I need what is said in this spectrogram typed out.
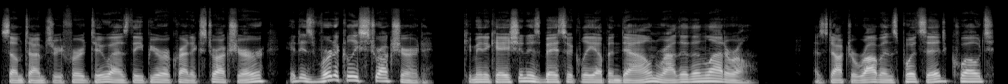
Sometimes referred to as the bureaucratic structure, it is vertically structured Communication is basically up and down rather than lateral. As Dr. Robbins puts it, quote,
